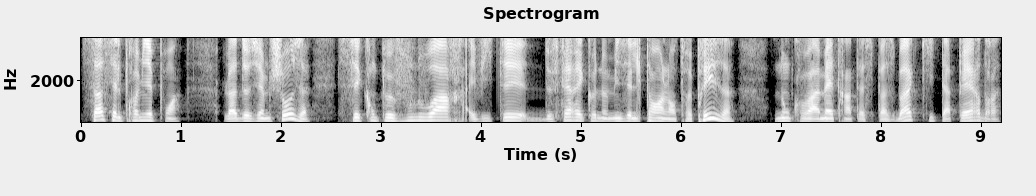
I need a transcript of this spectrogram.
Ça, c'est le premier point. La deuxième chose, c'est qu'on peut vouloir éviter de faire économiser le temps à l'entreprise. Donc, on va mettre un test passe-bac, quitte à perdre,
